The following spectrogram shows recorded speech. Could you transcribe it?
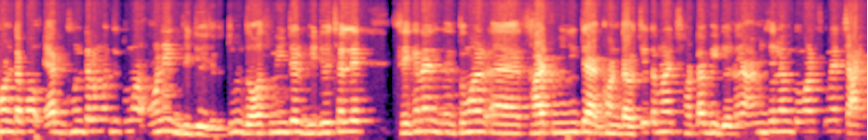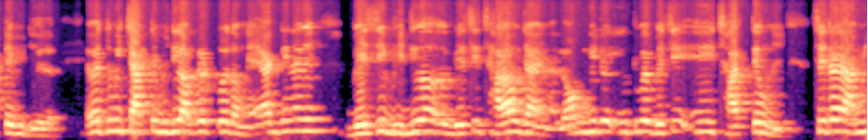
ঘণ্টা পাও এক ঘণ্টার মধ্যে তোমার অনেক ভিডিও যাবে। তুমি দশ মিনিটের ভিডিও ছাড়লে সেখানে তোমার ষাট মিনিটে এক ঘণ্টা হচ্ছে তোমার ছটা ভিডিও নয়, আমি চাইলাম তোমার সেখানে চারটে ভিডিও দেবে এবার তুমি চারটে ভিডিও আপলোড করে দাও না। একদিনে বেশি ভিডিও বেশি ছাড়াও যায় না। লং ভিডিও ইউটিউবে বেশি ছাড়তেও নেই। সেটা আমি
